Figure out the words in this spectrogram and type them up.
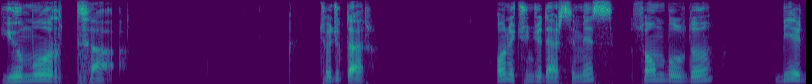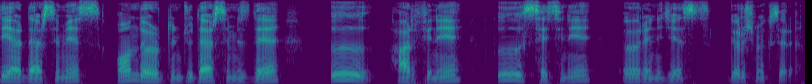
Yumurta. Çocuklar, 13. dersimiz son buldu. Bir diğer dersimiz 14. dersimizde I harfini, I sesini öğreneceğiz. Görüşmek üzere.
